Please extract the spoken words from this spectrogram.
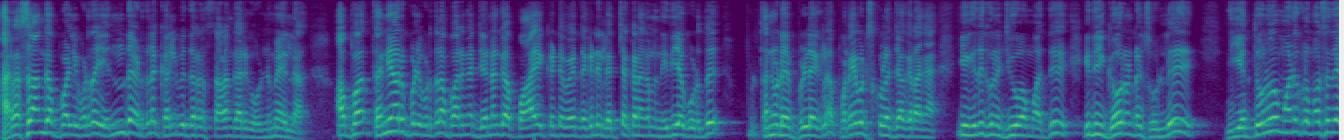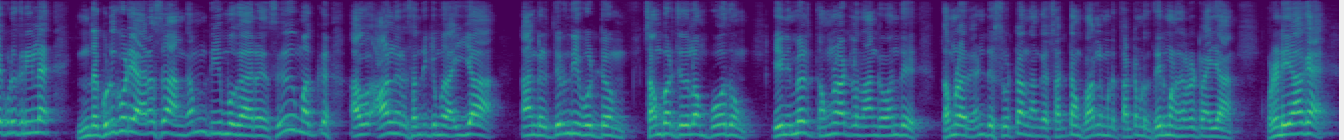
அரசாங்க பள்ளிக்கூடத்தில் எந்த இடத்துல கல்வி தர தரங்காருக்கு ஒன்றுமே இல்லை. அப்போ தனியார் பள்ளிக்கூடத்தில் பாருங்கள் ஜனங்க பாயை கட்டி வயத்தை கட்டி லட்சக்கணக்கான நிதியை கொடுத்து தன்னுடைய பிள்ளைகளை ப்ரைவேட் ஸ்கூலில் சேர்க்குறாங்க. ஏன் இதுக்கு ஒன்று ஜீவா மாற்று இது நீ கவர்மெண்ட்டை சொல்லு. நீ எத்தனோ மனுக்குள்ள மசதியை கொடுக்குறீங்களே. இந்த கொடுக்கக்கூடிய அரசாங்கம் திமுக அரசு மக்கள் அவ- ஆளுநரை சந்திக்கும் போது ஐயா நாங்கள் திருந்தி விட்டோம். சம்பாரிச்சதெல்லாம் போதும். இனிமேல் தமிழ்நாட்டில் நாங்கள் வந்து தமிழர் ரெண்டு சுட்டம் நாங்கள் சட்டம் பார்லிமெண்ட் சட்டமன்ற தீர்மானம் நிறைவேற்றோம் ஐயா. உடனடியாக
